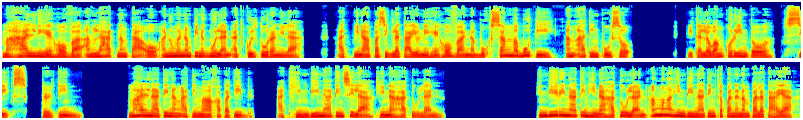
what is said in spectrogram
Mahal ni Jehova ang lahat ng tao anuman ang pinagmulan at kultura nila. At pinapasigla tayo ni Jehova na buksang mabuti ang ating puso. Ikalawang Korinto 6.13 Mahal natin ang ating mga kapatid at hindi natin sila hinahatulan. Hindi rin natin hinahatulan ang mga hindi natin kapananampalataya.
